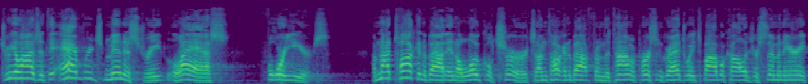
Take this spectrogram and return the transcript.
Do you realize that the average ministry lasts four years? I'm not talking about in a local church. I'm talking about from the time a person graduates Bible college or seminary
